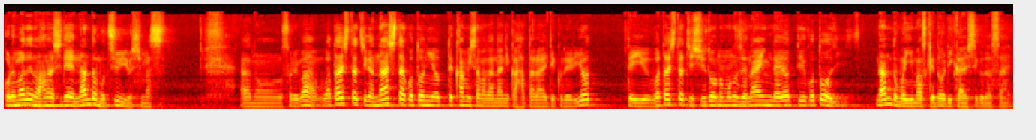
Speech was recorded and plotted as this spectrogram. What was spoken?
これまでの話で何度も注意をします。あのそれは私たちが成したことによって神様が何か働いてくれるよっていう私たち主導のものじゃないんだよっていうことを何度も言いますけど理解してください。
